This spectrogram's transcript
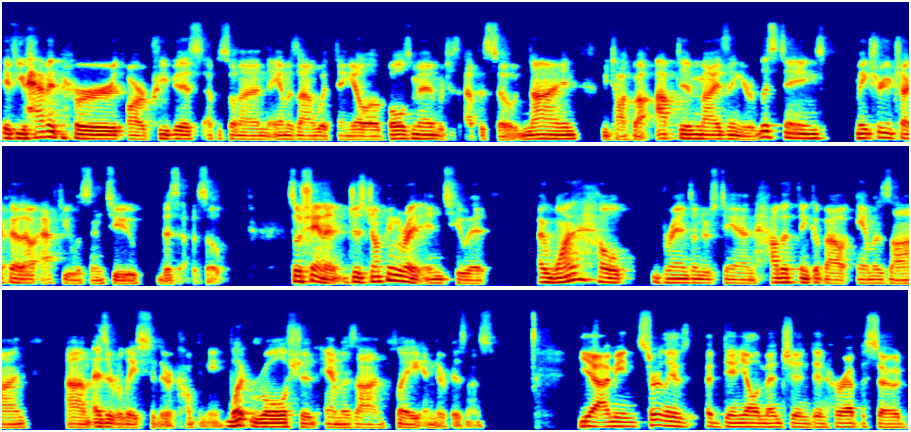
if you haven't heard our previous episode on Amazon with Daniela Bolzman, which is episode nine, we talk about optimizing your listings. Make sure you check that out after you listen to this episode. So, Shannon, just jumping right into it, I want to help brands understand how to think about Amazon um, as it relates to their company. What role should Amazon play in their business? Yeah, I mean, certainly as uh, Daniela mentioned in her episode,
